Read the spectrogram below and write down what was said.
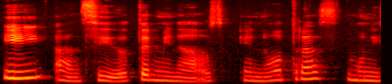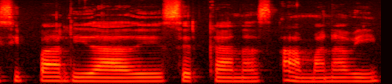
y han sido terminados en otras municipalidades cercanas a Manabí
